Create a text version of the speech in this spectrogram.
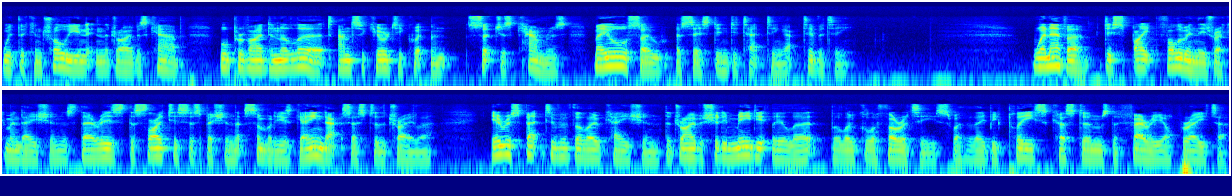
with the control unit in the driver's cab will provide an alert and security equipment such as cameras may also assist in detecting activity. Whenever, despite following these recommendations, there is the slightest suspicion that somebody has gained access to the trailer, irrespective of the location, the driver should immediately alert the local authorities, whether they be police, customs, the ferry operator,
